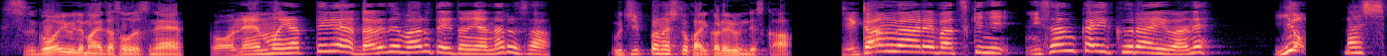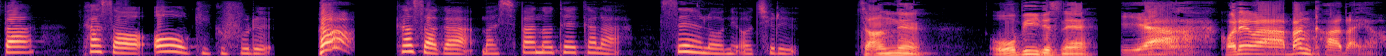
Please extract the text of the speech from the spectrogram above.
すごい腕前だそうですね。5年もやってりゃ誰でもある程度にはなるさ。打ちっぱなしとか行かれるんですか？時間があれば月に2、3回くらいはね。よっマシパ、傘を大きく振る。は傘がマシパの手から線路に落ちる。残念。OB ですね。いやー、これはバンカーだよ。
